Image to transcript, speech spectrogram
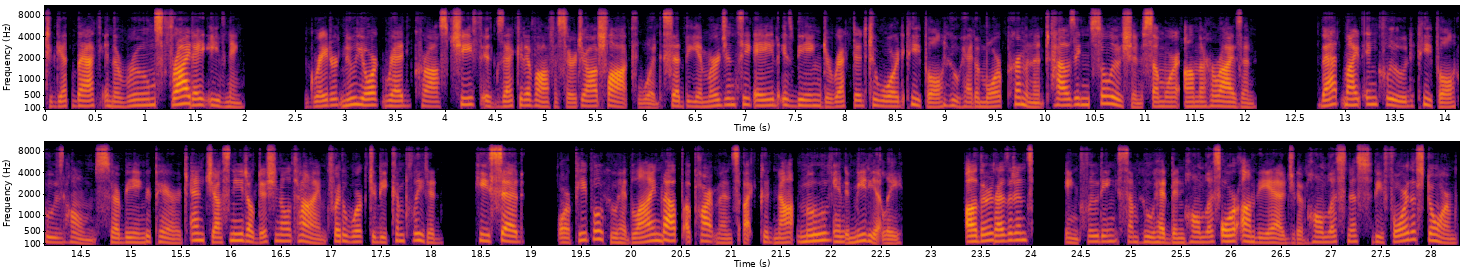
to get back in the rooms Friday evening. Greater New York Red Cross Chief Executive Officer Josh Lockwood said the emergency aid is being directed toward people who had a more permanent housing solution somewhere on the horizon. That might include people whose homes are being repaired and just need additional time for the work to be completed, he said, or people who had lined up apartments but could not move in immediately. Other residents, including some who had been homeless or on the edge of homelessness before the storm,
